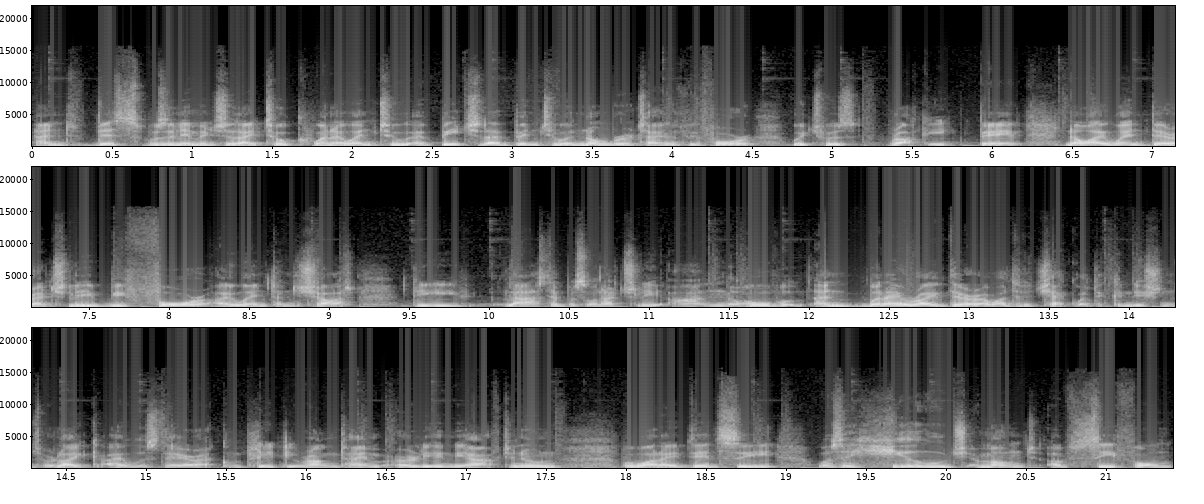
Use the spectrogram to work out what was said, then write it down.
And this was an image that I took when I went to a beach that I've been to a number of times before, which was Rocky Bay. Now I went there actually before I went and shot the last episode actually on Nohoval. And when I arrived there, I wanted to check what the conditions were like. I was there a completely wrong time early in the afternoon. But what I did see was a huge amount of sea foam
